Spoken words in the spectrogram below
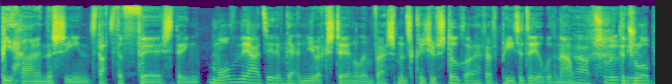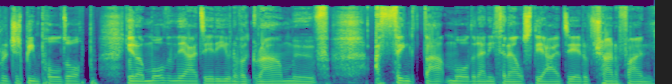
behind the scenes. That's the first thing. More than the idea mm. of getting new external investments, because you've still got FFP to deal with now. Absolutely. The drawbridge has been pulled up. You know, more than the idea of even of a ground move. I think that more than anything else, the idea of trying to find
